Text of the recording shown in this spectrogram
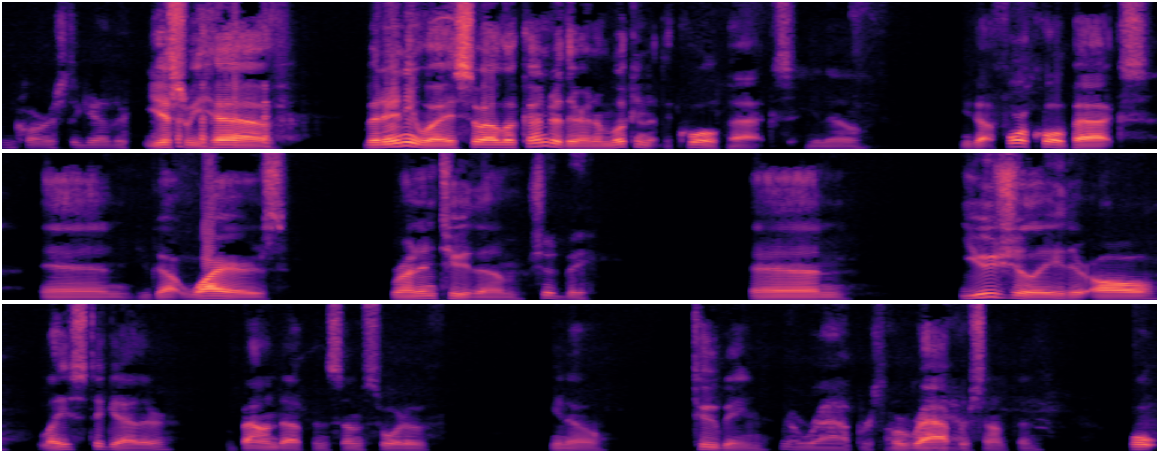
in cars together. Yes, we have. but anyway, so I look under there, and I'm looking at the coil packs. You know, you got four coil packs, and you got wires running to them, Should be. and usually they're all laced together, bound up in some sort of, you know, tubing. A wrap or something. or wrap yeah. or something. Well,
